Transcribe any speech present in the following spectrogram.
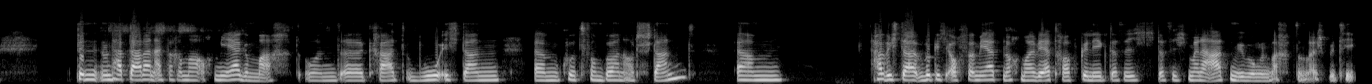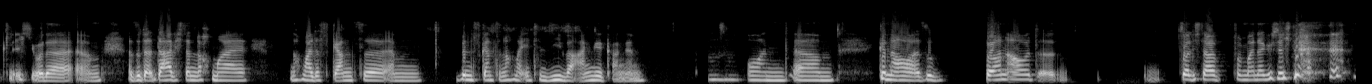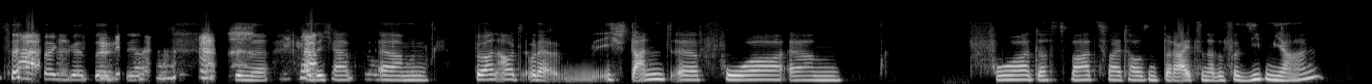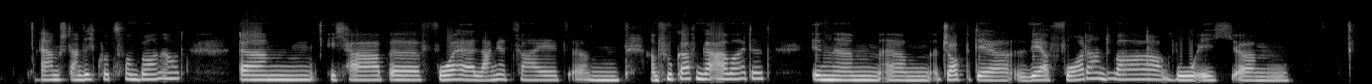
bin und habe da dann einfach immer auch mehr gemacht. Und äh, gerade wo ich dann ähm, kurz vorm Burnout stand, ähm, habe ich da wirklich auch vermehrt nochmal Wert drauf gelegt, dass ich, dass ich meine Atemübungen mache, zum Beispiel täglich. Oder ähm, also da, da habe ich dann nochmal noch mal das Ganze, ähm, bin das Ganze nochmal intensiver angegangen. Mhm. Und ähm, genau, also Burnout, äh, soll ich da von meiner Geschichte kurz erzählen? also ich habe ähm, Burnout oder ich stand äh, vor, ähm, vor, das war 2013, also vor sieben Jahren, ähm, stand ich kurz vor Burnout. Ähm, ich habe vorher lange Zeit ähm, am Flughafen gearbeitet in einem ähm, Job, der sehr fordernd war, wo ich ähm,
